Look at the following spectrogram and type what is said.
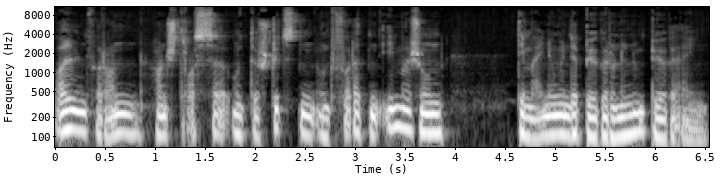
allen voran Hans Strasser, unterstützten und forderten immer schon die Meinungen der Bürgerinnen und Bürger ein.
